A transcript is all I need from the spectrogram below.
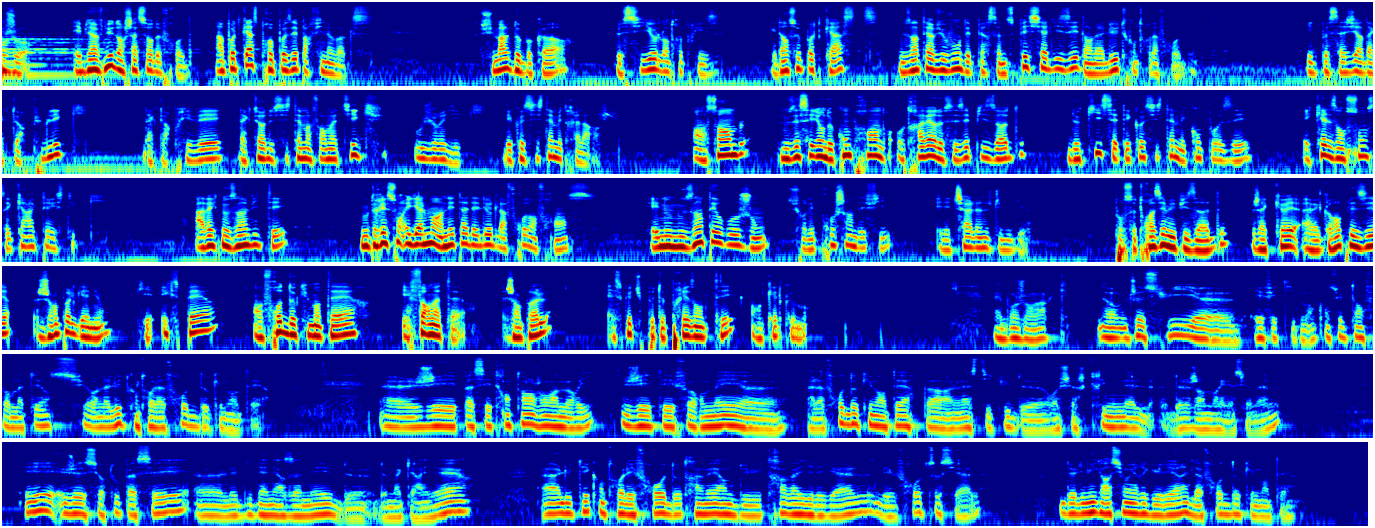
Bonjour et bienvenue dans Chasseurs de fraude, un podcast proposé par Finovox. Je suis Marc de Bocor, le CEO de l'entreprise, et dans ce podcast, nous interviewons des personnes spécialisées dans la lutte contre la fraude. Il peut s'agir d'acteurs publics, d'acteurs privés, d'acteurs du système informatique ou juridique. L'écosystème est très large. Ensemble, nous essayons de comprendre au travers de ces épisodes de qui cet écosystème est composé et quelles en sont ses caractéristiques. Avec nos invités, nous dressons également un état des lieux de la fraude en France et nous nous interrogeons sur les prochains défis et les challenges du milieu. Pour ce troisième épisode, j'accueille avec grand plaisir Jean-Paul Gagnon, qui est expert en fraude documentaire et formateur. Jean-Paul, est-ce que tu peux te présenter en quelques mots? Bonjour Marc. Je suis euh, effectivement consultant formateur sur la lutte contre la fraude documentaire. Euh, j'ai passé 30 ans en gendarmerie. J'ai été formé euh, à la fraude documentaire par l'Institut de recherche criminelle de la gendarmerie nationale. Et j'ai surtout passé euh, les dix dernières années de, de, ma carrière à lutter contre les fraudes au travers du travail illégal, des fraudes sociales, de l'immigration irrégulière et de la fraude documentaire.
